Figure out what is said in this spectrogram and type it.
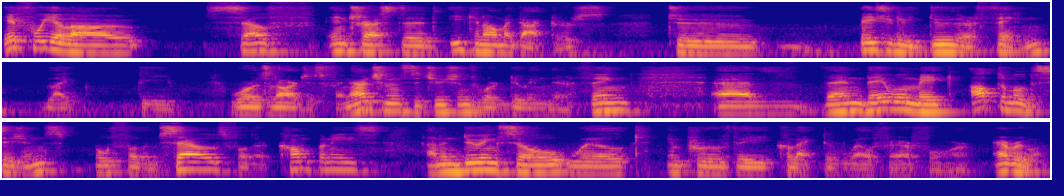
if we allow self-interested economic actors to basically do their thing, like the world's largest financial institutions were doing their thing, uh, then they will make optimal decisions both for themselves, for their companies, and in doing so will improve the collective welfare for everyone.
